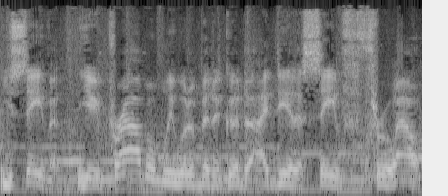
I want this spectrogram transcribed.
you save it. You probably would have been a good idea to save throughout.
